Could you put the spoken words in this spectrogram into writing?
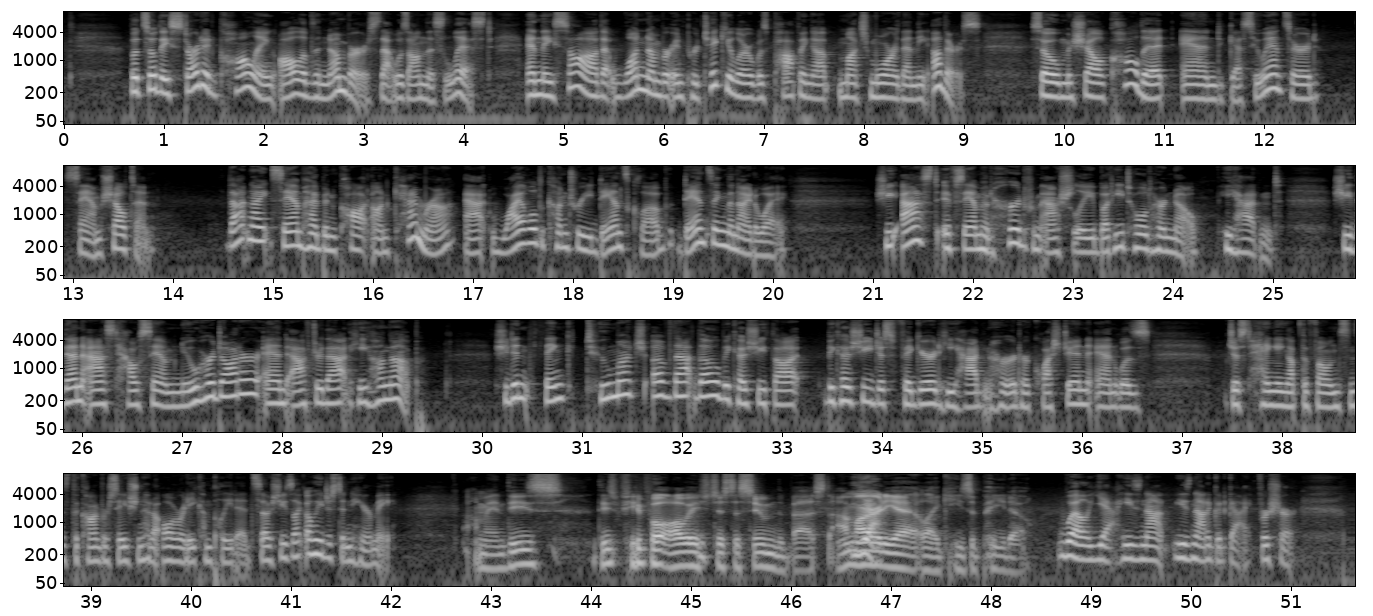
But so they started calling all of the numbers that was on this list, and they saw that one number in particular was popping up much more than the others. So Michelle called it, and guess who answered? Sam Shelton. That night, Sam had been caught on camera at Wild Country Dance Club dancing the night away. She asked if Sam had heard from Ashley, but he told her no, he hadn't. She then asked how Sam knew her daughter, and after that, he hung up. She didn't think too much of that though, because she thought, because she just figured he hadn't heard her question and was just hanging up the phone since the conversation had already completed. So she's like, oh, he just didn't hear me. I mean, these these people always just assume the best. I'm yeah. already at like he's a pedo. Well, yeah, he's not he's not a good guy for sure.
